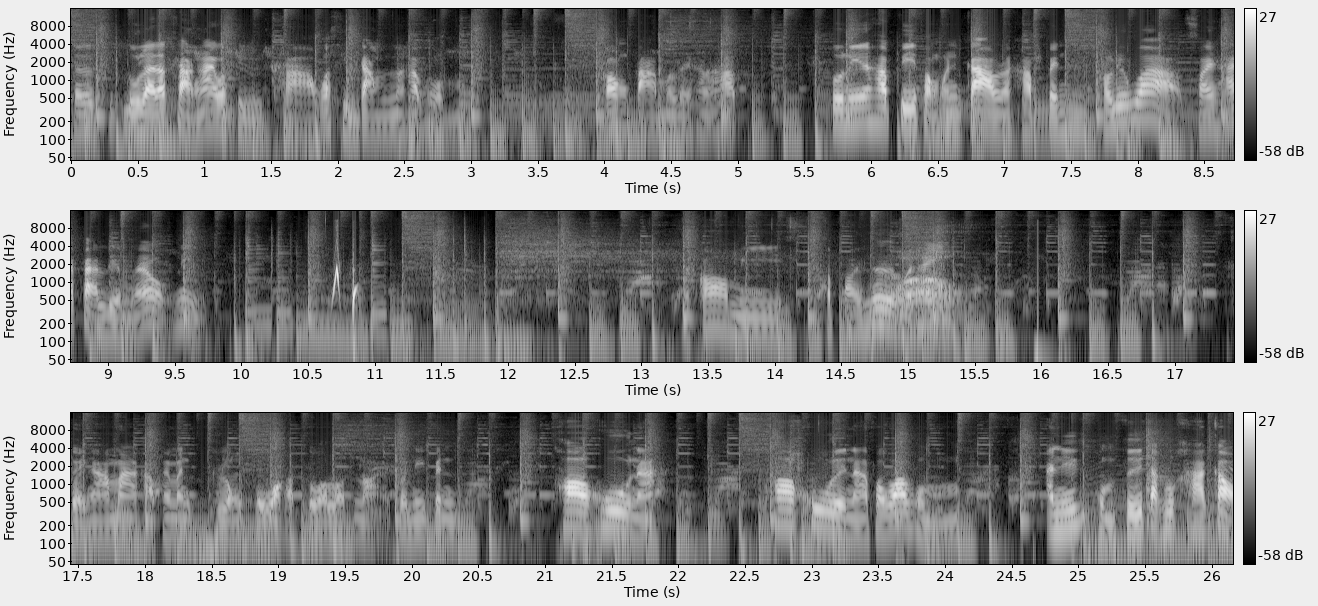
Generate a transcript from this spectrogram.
จะดูแลรักษาง่ายกว่าสีขาวกว่าสีดำนะครับ ผมกล้องตามมาเลยนะครับ ตัวนี้นะครับปี 2009 นะครับ เป็นเขาเรียกว่าไฟท้ายแปดเหลี่ยมแล้วนี่ แล้วก็มีสปอยเลอร์มาให้ สวยงามมากครับ ให้มันลงตัวกับตัวรถหน่อย ตัวนี้เป็นท่อคู่นะ ท่อคู่เลยนะ เพราะว่าผมอันนี้ผมซื้อจากลูกค้าเก่า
